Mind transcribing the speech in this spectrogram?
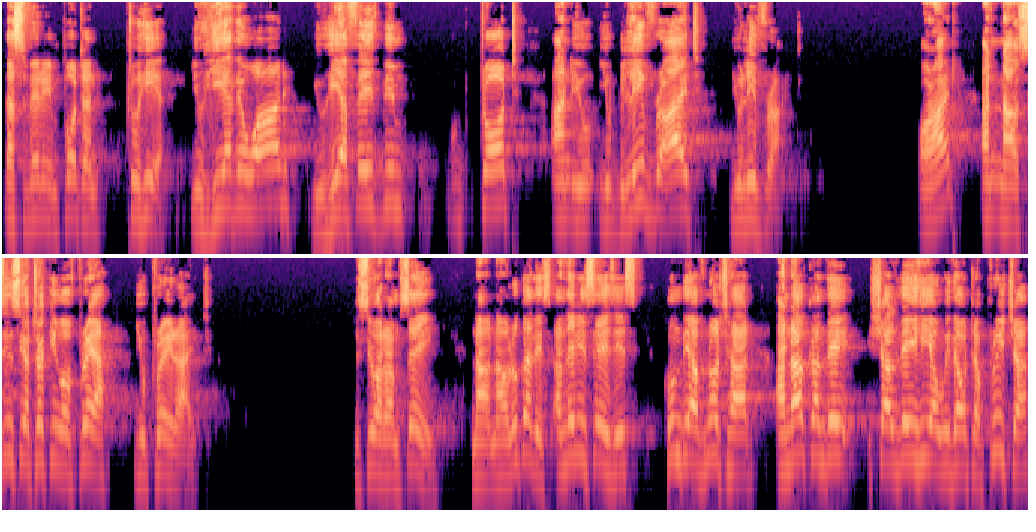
That's very important to hear. You hear the word, you hear faith being taught, and you, you believe right, you live right. All right? And now, since you're talking of prayer, you pray right. You see what I'm saying? Now, now look at this. And then he says this, whom they have not heard, and how can they, shall they hear without a preacher?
